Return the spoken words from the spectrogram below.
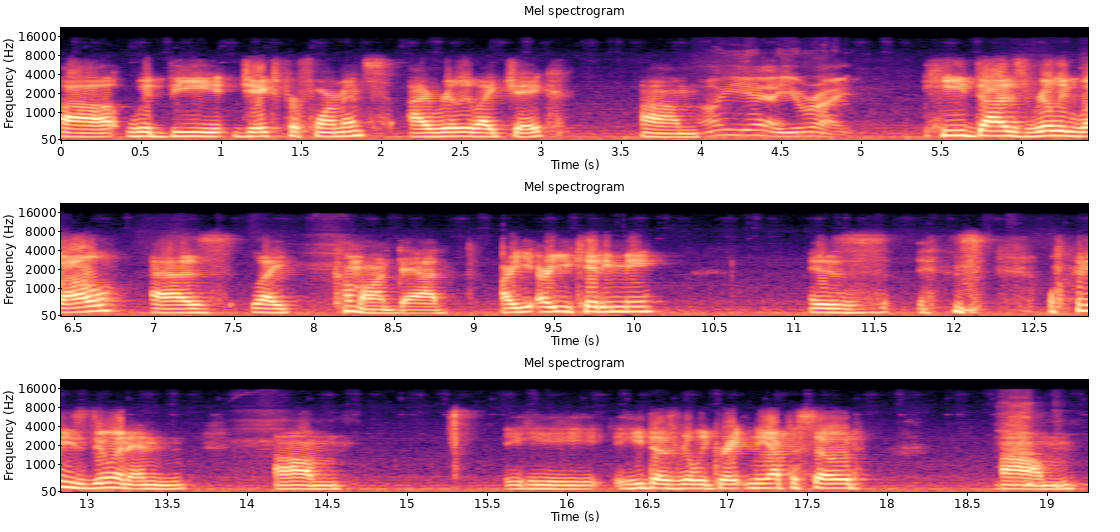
uh, would be Jake's performance. I really like Jake. Um, Oh yeah, you're right. he does really well as like, come on, Dad, are you are you kidding me? Is, is what he's doing, and um, he he does really great in the episode. Um,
